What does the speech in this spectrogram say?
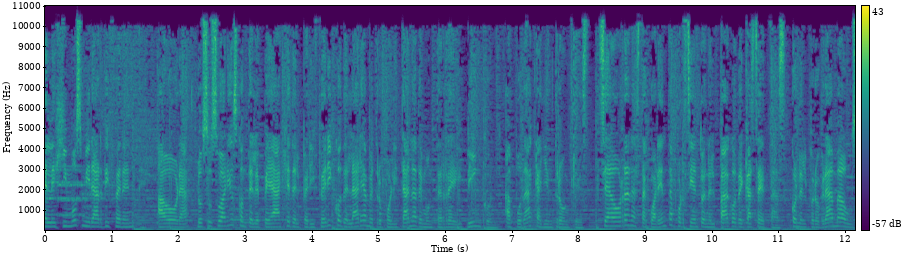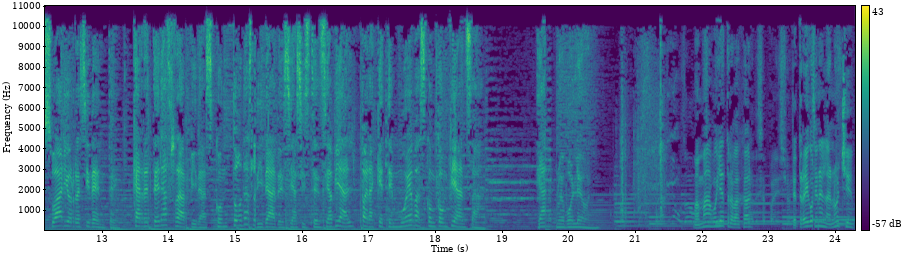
Elegimos mirar diferente. Ahora, los usuarios con telepeaje del periférico del área metropolitana de Monterrey, Lincoln, Apodaca y Entronques se ahorran hasta 40% en el pago de casetas con el programa Usuario Residente. Carreteras rápidas con todas las unidades y asistencia vial para que te muevas con confianza. Ya Nuevo León. Mamá, voy a trabajar. Te traigo cena en la noche.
